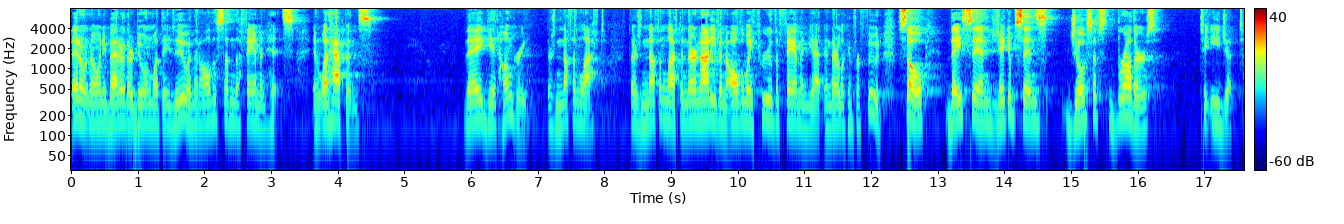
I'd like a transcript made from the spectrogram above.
They don't know any better. They're doing what they do. And then all of a sudden the famine hits. And what happens? They get hungry. There's nothing left. There's nothing left, and they're not even all the way through the famine yet, and they're looking for food. So they send, Jacob sends Joseph's brothers to Egypt.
